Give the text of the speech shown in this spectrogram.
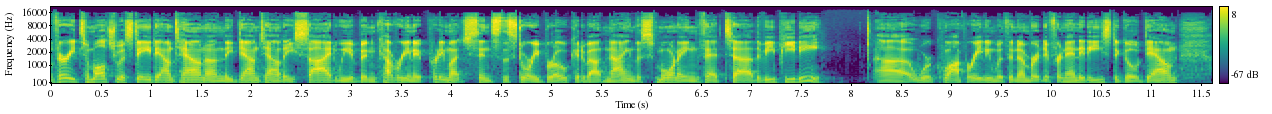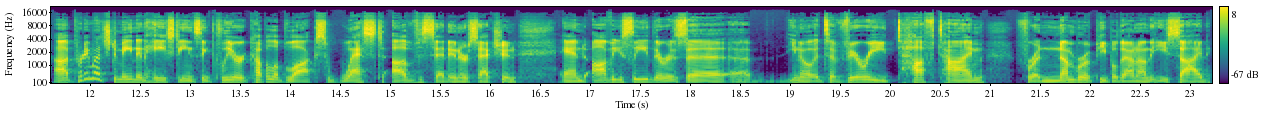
a very tumultuous day downtown on the downtown east side. We have been covering it pretty much since the story broke at about 9 this morning that uh, the VPD uh, we're cooperating with a number of different entities to go down uh, pretty much to Main and Hastings and clear a couple of blocks west of said intersection. And obviously, there is a, a you know, it's a very tough time for a number of people down on the east side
